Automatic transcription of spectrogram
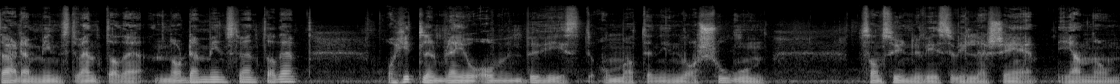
der de minst venta det, når de minst venta det. Og Hitler ble jo overbevist om at en invasjon sannsynligvis ville skje gjennom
